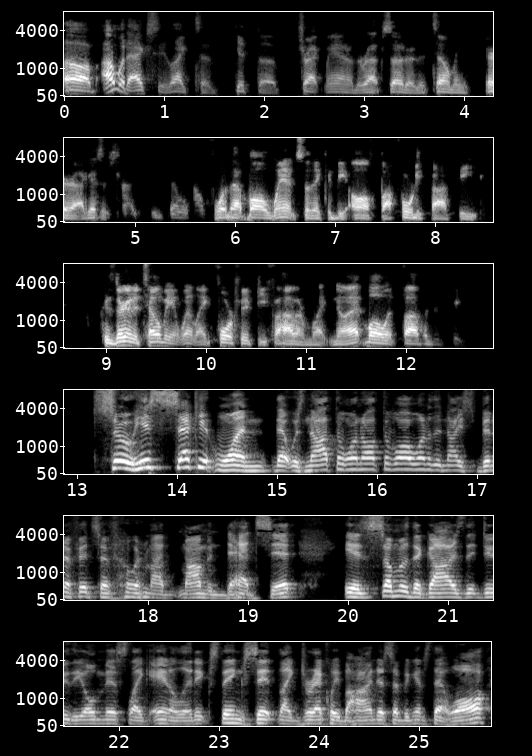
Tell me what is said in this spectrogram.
Um, I would actually like to get the TrackMan or the Rapsodo to tell me, or I guess it's to tell me how far that ball went, so they could be off by 45 feet. Because they're going to tell me it went like 455. I'm like, no, that ball went 500 feet. So his second one that was not the one off the wall, one of the nice benefits of where my mom and dad sit is some of the guys that do the Ole Miss like analytics thing sit like directly behind us up against that wall.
